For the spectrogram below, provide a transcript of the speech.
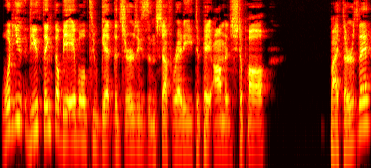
what do you do? You think they'll be able to get the jerseys and stuff ready to pay homage to Paul by Thursday?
